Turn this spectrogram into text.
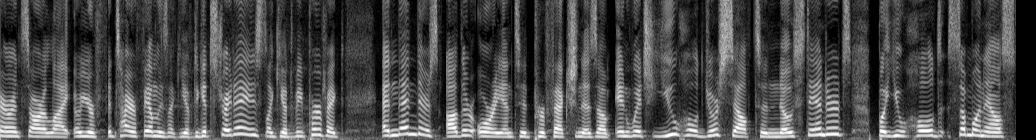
parents are like, or your entire family's like, you have to get straight A's, like, you have to be perfect. And then there's other oriented perfectionism in which you hold yourself to no standards, but you hold someone else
